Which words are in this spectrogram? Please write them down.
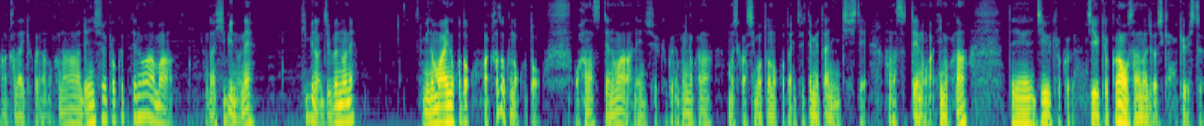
まあ、課題曲なのかな練習曲っていうのはまあ日々のね日々の自分のね身の回りのこと、まあ、家族のことを話すっていうのは練習曲でもいいのかな。もしくは仕事のことについてメタ認知して話すっていうのがいいのかな。で自由曲自由曲がお皿の常時研究室っ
